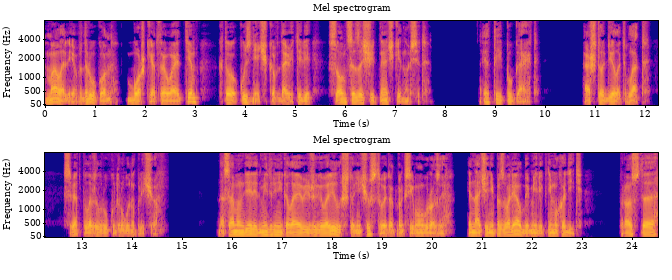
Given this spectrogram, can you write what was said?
Мало ли, вдруг он бошки отрывает тем, кто кузнечиков давит или солнцезащитные очки носит. Это и пугает. А что делать, Влад? Свят положил руку другу на плечо. На самом деле Дмитрий Николаевич же говорил, что не чувствует от Максима угрозы, иначе не позволял бы Мире к нему ходить. Просто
